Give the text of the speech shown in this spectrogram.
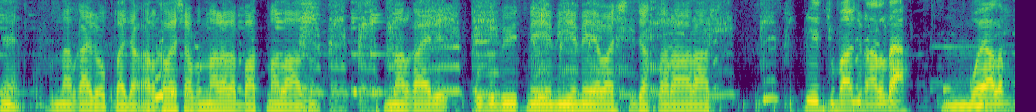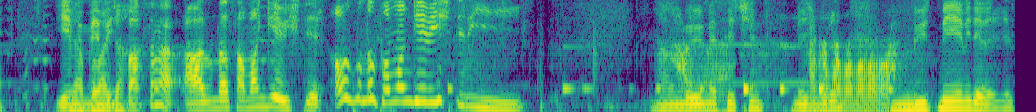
Ne, bunlar gayrı hoplayacak. Arkadaşlar bunlara da batma lazım. Bunlar gayrı kuzu büyütmeye mi yemeye başlayacaklar ağır ağır. Bir cuma günü al da. Hmm. Koyalım. Yemin. Yapılacak. Baksana ağzında saman geviştir. Ağzında saman geviştir. Bunların büyümesi için mecburen büyütme yemi de vereceğiz.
